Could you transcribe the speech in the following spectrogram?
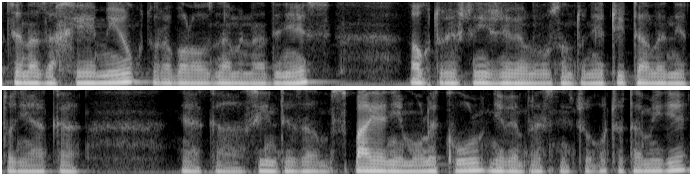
cena za chémiu, ktorá bola oznámená dnes a o ktorej ešte nič neviem, lebo som to nečítal, len je to nejaká, nejaká syntéza, spájanie molekúl, neviem presne, čo, o čo tam ide.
